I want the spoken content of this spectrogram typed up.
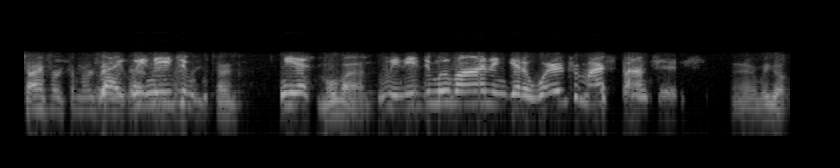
Time for a commercial. Right. We need to. Time. Yeah. Move on. We need to move on and get a word from our sponsors. There we go.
